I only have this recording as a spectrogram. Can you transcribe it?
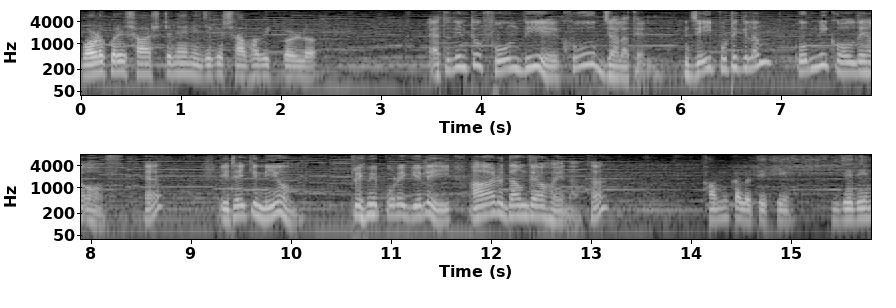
বড় করে শ্বাস টেনে নিজেকে স্বাভাবিক করল। এতদিন তো ফোন দিয়ে খুব জ্বালাতেন। যেই পটে গেলাম, অমনি কল দেয়া অফ হ্যাঁ? এটাই কি নিয়ম? প্রেমে পড়ে গেলেই আর দাম দেওয়া হয় না হ্যাঁ? থমকালো তিথি। যেদিন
